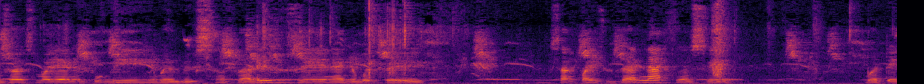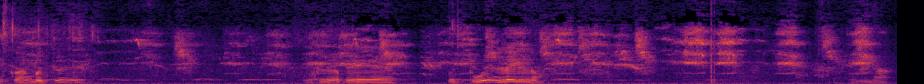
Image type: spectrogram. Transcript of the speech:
સરસ મજાની કુબી બે મિક્સ કાઢ્યું છે ને આજે બધે શાકભાજી સુધારી નાખ્યા છે. બટેકણ બધું. જ. એટલે હવે બધું લઈ લો. નાખ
